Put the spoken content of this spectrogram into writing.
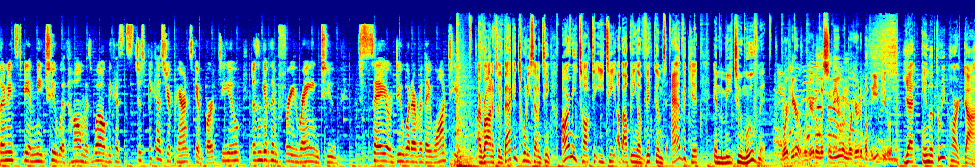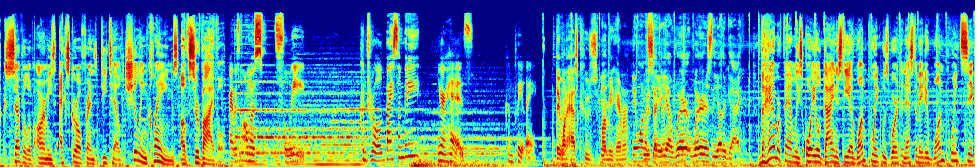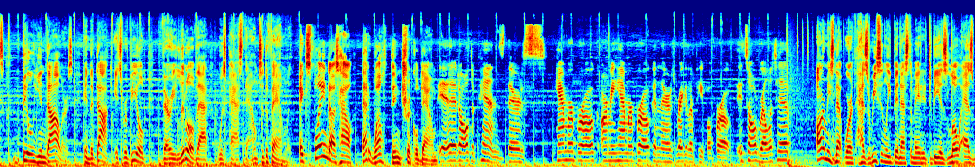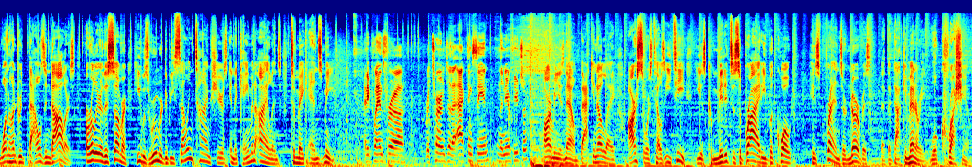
There needs to be a Me Too with home as well because just because your parents give birth to you doesn't give them free reign to say or do whatever they want to. Ironically, back in 2017, Armie talked to ET about being a victim's advocate in the Me Too movement. We're here. We're here to listen to you and we're here to believe you. Yet, in the three part doc, several of Armie's ex girlfriends detailed chilling claims of survival. I was almost fully controlled by somebody. You're his completely. They want to ask who's Armie Hammer? They want to is say, yeah, where where is the other guy? The Hammer family's oil dynasty at one point was worth an estimated $1.6 billion. In the doc, it's revealed very little of that was passed down to the family. Explain to us how that wealth didn't trickle down. It all depends. There's Hammer broke, Armie Hammer broke, and there's regular people broke. It's all relative. Armie's net worth has recently been estimated to be as low as $100,000. Earlier this summer, he was rumored to be selling timeshares in the Cayman Islands to make ends meet. Any plans for a return to the acting scene in the near future? Armie is now back in LA. Our source tells ET he is committed to sobriety, but, quote, his friends are nervous that the documentary will crush him.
